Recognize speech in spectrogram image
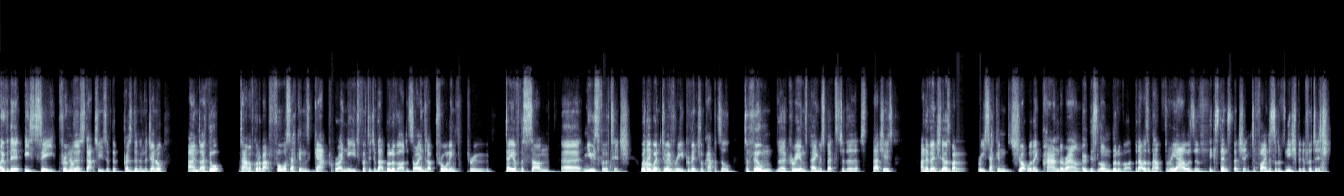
over the East Sea from yeah. the statues of the president and the general. And I thought, damn, I've got about four seconds gap where I need footage of that boulevard. And so I ended up trawling through Day of the Sun uh, news footage where wow. they went to every provincial capital to film the Koreans paying respects to the statues. And eventually there was about a three second shot where they panned around this long boulevard. But that was about three hours of extensive searching to find a sort of niche bit of footage.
